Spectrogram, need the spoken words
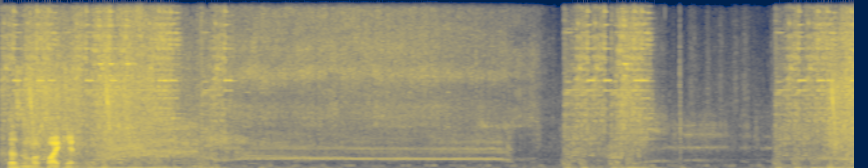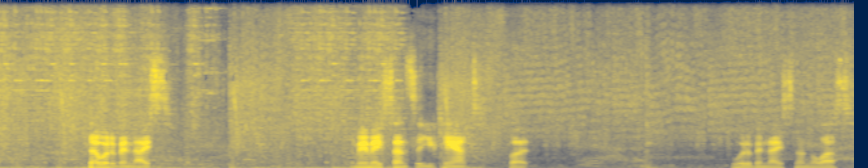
Doesn't look like it. That would have been nice. I mean, it makes sense that you can't, but would have been nice nonetheless.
